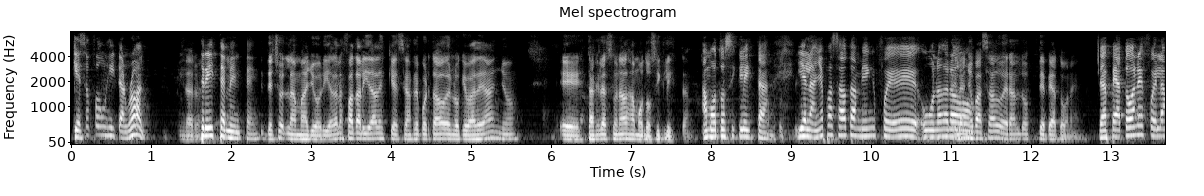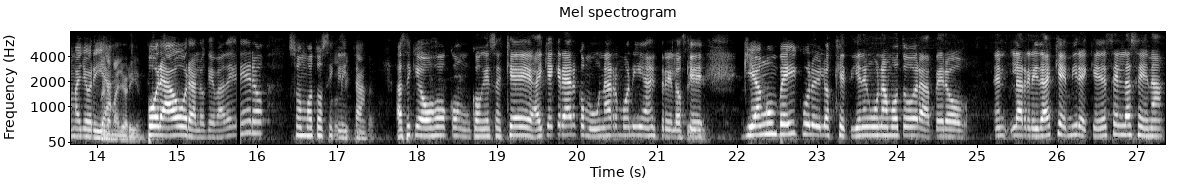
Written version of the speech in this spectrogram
que eso fue un hit and run. Claro. Tristemente. De hecho, la mayoría de las fatalidades que se han reportado en lo que va de año eh, están relacionadas a motociclistas. A motociclistas. Motociclista. Y el año pasado también fue uno de los... El año pasado eran los de peatones. De peatones fue la mayoría. Fue la mayoría. Por ahora, lo que va de enero son motociclistas. motociclistas. Así que ojo con, con, eso, es que hay que crear como una armonía entre los sí. que guían un vehículo y los que tienen una motora, pero en, la realidad es que, mire, quédese en la cena,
